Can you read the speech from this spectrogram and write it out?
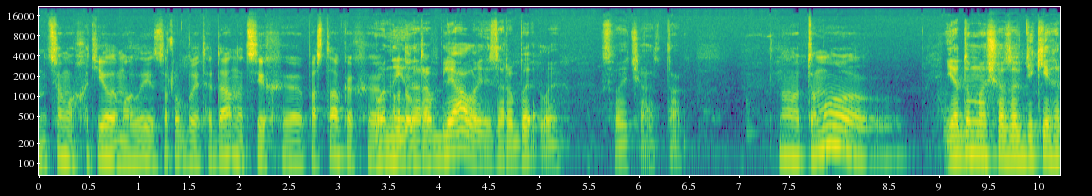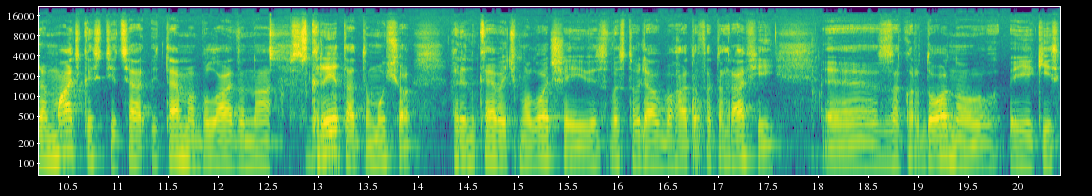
на цьому хотіли, могли заробити, да, на цих е, поставках Вони продуктів? заробляли, і заробили в свій час. Так. Ну, тому Я думаю, що завдяки громадськості ця тема була вона скрита, тому що Гринкевич молодший вис- виставляв багато фотографій е, з-за кордону. і Якісь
